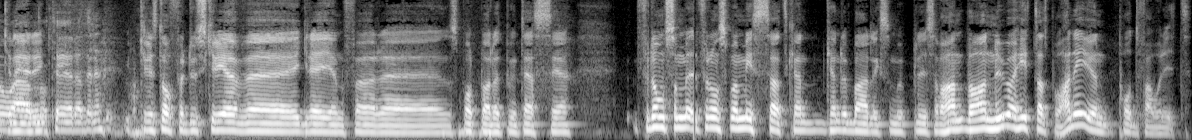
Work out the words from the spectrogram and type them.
rubriken jag Erik. noterade det. Kristoffer, du skrev eh, grejen för eh, sportbladet.se. För de, som, för de som har missat, kan, kan du bara liksom upplysa vad han, vad han nu har hittat på? Han är ju en poddfavorit.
